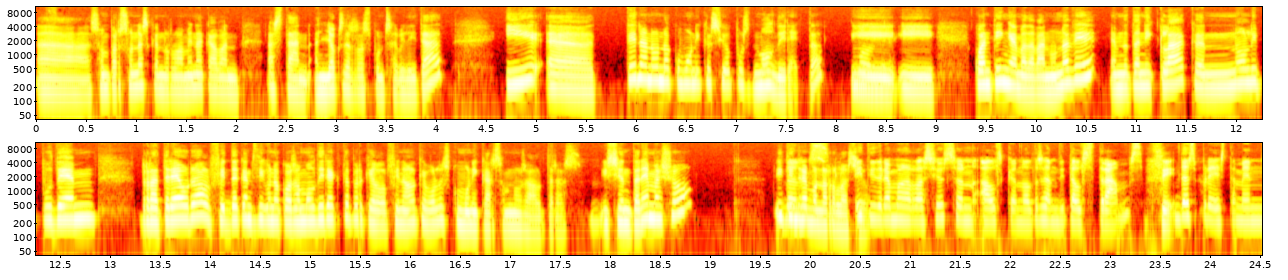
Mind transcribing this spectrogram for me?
eh, són persones que normalment acaben estant en llocs de responsabilitat i eh, tenen una comunicació doncs, molt directa. Molt I, I quan tinguem a davant una D, hem de tenir clar que no li podem retreure el fet de que ens digui una cosa molt directa perquè al final el que vol és comunicar-se amb nosaltres. Mm. I si entenem això, i tindrem doncs, una relació. I tindrem una relació, són els que nosaltres hem dit els trams. Sí. Després també hem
